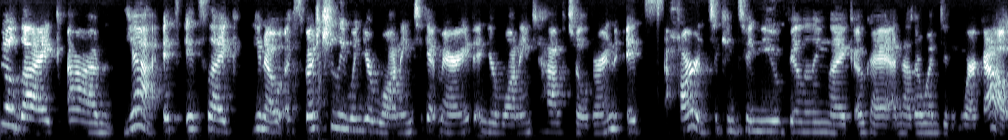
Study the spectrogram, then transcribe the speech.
feel like um, yeah it's it's like you know especially when you're wanting to get married and you're wanting to have children it's hard to continue feeling like okay another one didn't work out.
